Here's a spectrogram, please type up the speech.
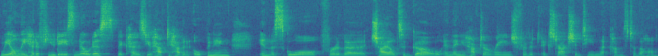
we only had a few days' notice because you have to have an opening in the school for the child to go, and then you have to arrange for the extraction team that comes to the home.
